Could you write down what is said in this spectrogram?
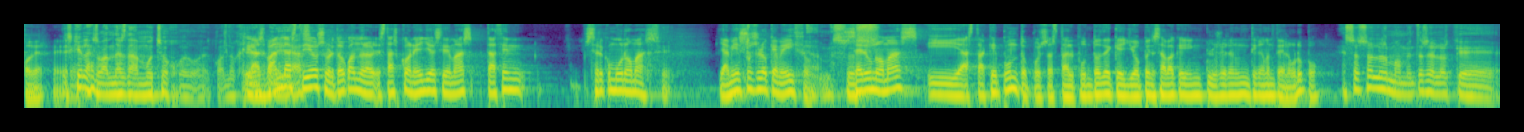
joder. Es eh, que las bandas dan mucho juego. eh, Cuando las bandas, ellas. tío, sobre todo cuando estás con ellos y demás, te hacen ser como uno más. Y a mí eso es lo que me hizo. ser uno más y hasta qué punto? Pues hasta el punto de que yo pensaba que incluso era un integrante del grupo. Esos son los momentos en los que,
